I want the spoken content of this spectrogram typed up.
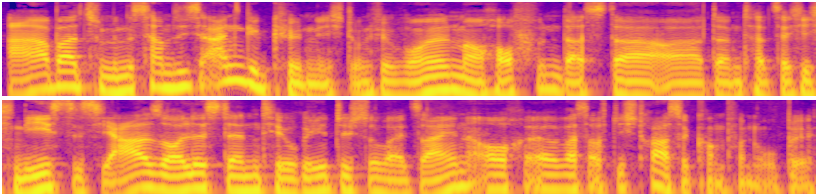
Aber zumindest haben sie es angekündigt und wir wollen mal hoffen, dass da äh, dann tatsächlich nächstes Jahr soll es dann theoretisch soweit sein, auch äh, was auf die Straße kommt von Opel.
